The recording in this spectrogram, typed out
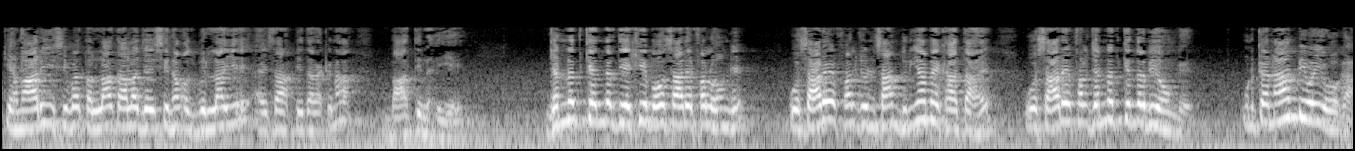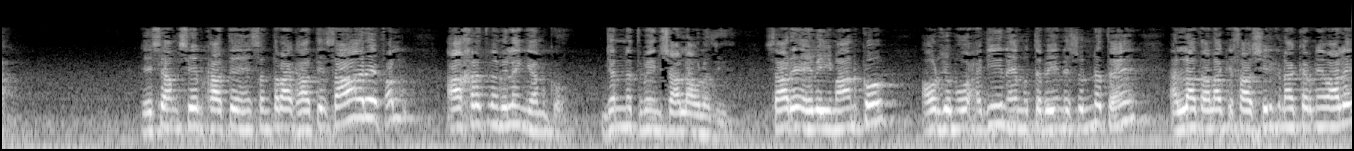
کہ ہماری صفت اللہ تعالیٰ جیسی نہ عزب اللہ یہ ایسا عقیدہ رکھنا باطل ہے۔ یہ جنت کے اندر دیکھیے بہت سارے پھل ہوں گے۔ وہ سارے پھل جو انسان دنیا میں کھاتا ہے، وہ سارے پھل جنت کے اندر بھی ہوں گے۔ ان کا نام بھی وہی ہوگا۔ جیسے ہم سیب کھاتے ہیں، سنترا کھاتے ہیں، سارے پھل آخرت میں ملیں گے ہم کو، جنت میں انشاءاللہ شاء اللہ سارے اہل ایمان کو اور جو معاہدین ہیں متبین سنت ہیں، اللہ تعالیٰ کے ساتھ شرک نہ کرنے والے،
